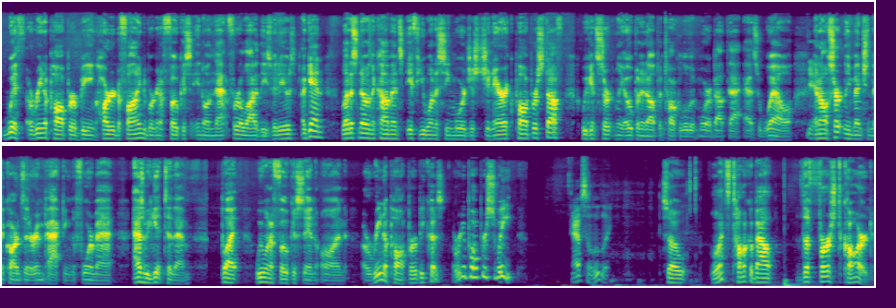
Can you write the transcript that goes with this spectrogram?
with Arena Pauper being harder to find, we're going to focus in on that for a lot of these videos. Again, let us know in the comments if you want to see more just generic Pauper stuff. We can certainly open it up and talk a little bit more about that as well. Yeah. And I'll certainly mention the cards that are impacting the format as we get to them. But we want to focus in on Arena Pauper because Arena Pauper's sweet. Absolutely. So let's talk about the first card.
